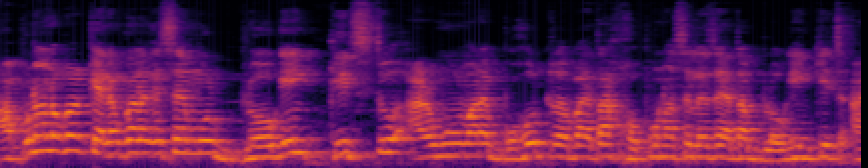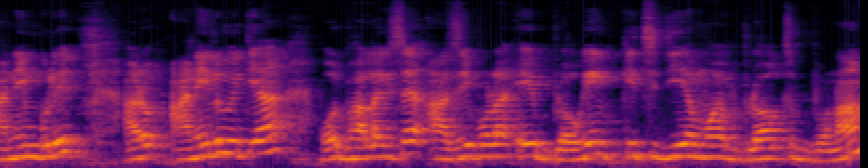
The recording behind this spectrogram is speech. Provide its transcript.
আপোনালোকৰ কেনেকুৱা লাগিছে মোৰ ব্লগিং কিটছটো আৰু মোৰ মানে বহুত এটা সপোন আছিলে যে এটা ব্লগিং কিটছ আনিম বুলি। আৰু আনিলোঁ এতিয়া, বহুত ভালো লাগিছে। আজিৰ পৰা এই ব্লগিং কিটছ দিয়ে মই ব্লগ বনাম।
